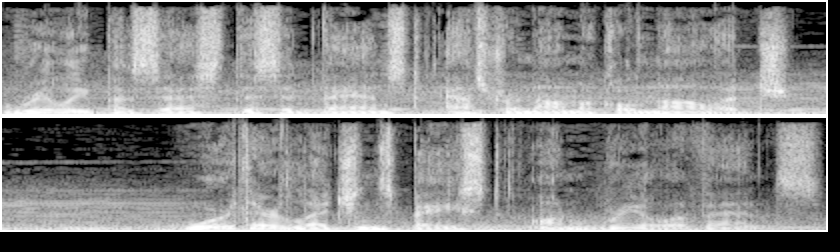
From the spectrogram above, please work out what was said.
really possessed this advanced astronomical knowledge, were their legends based on real events?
